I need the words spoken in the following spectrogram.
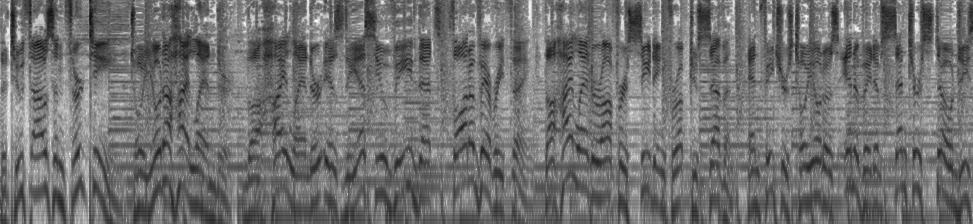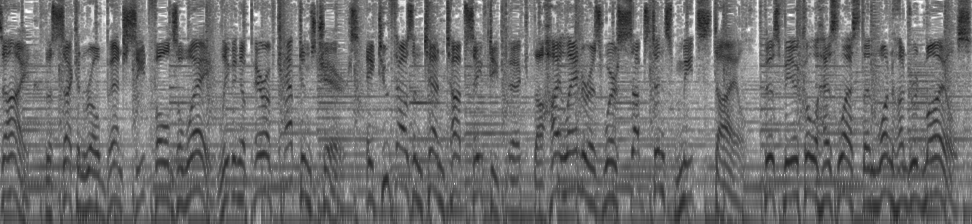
The 2013 Toyota Highlander. The Highlander is the SUV that's thought of everything. The Highlander offers seating for up to seven and features Toyota's innovative center stow design. The second row bench seat folds away, leaving a pair of captain's chairs. A 2010 top safety pick, the Highlander is where substance meets style. This vehicle has less than 100 miles.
